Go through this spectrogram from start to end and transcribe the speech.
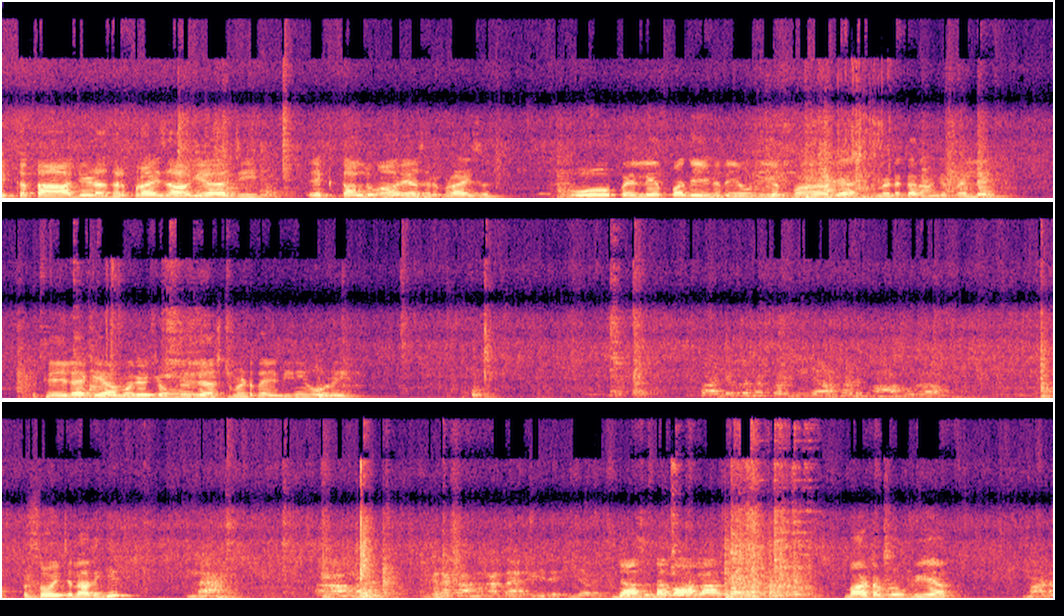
ਇੱਕ ਤਾਂ ਜਿਹੜਾ ਸਰਪ੍ਰਾਈਜ਼ ਆ ਗਿਆ ਜੀ ਇੱਕ ਕੱਲ ਨੂੰ ਆ ਰਿਹਾ ਸਰਪ੍ਰਾਈਜ਼ ਉਹ ਪਹਿਲੇ ਆਪਾਂ ਦੇਖਦੇ ਹਾਂ ਉਹਦੀ ਆਪਾਂ ਐਡਜਸਟਮੈਂਟ ਕਰਾਂਗੇ ਪਹਿਲੇ। ਫੇਰ ਲੈ ਕੇ ਆਵਾਂਗੇ ਕਿਉਂਕਿ ਐਡਜਸਟਮੈਂਟ ਤਾਂ ਇਹਦੀ ਨਹੀਂ ਹੋ ਰਹੀ। ਸਾਡੇ ਕੋਲ ਛੱਪੜ ਨਹੀਂ ਆ ਸਾਡੇ ਥਾਂ ਥੋੜਾ ਰਸੋਈ ਚ ਲਾ ਦਈਏ? ਨਾ। ਆਹੋ ਜਿਹੜਾ ਕੰਮ ਕਰਦਾ ਰੀੜੀ ਦੇਖੀ ਜਾਵੇ। ਜਾਂ ਸਿੱਧਾ ਬਾਹਰ ਲਾਣੇ ਵਾਟਰਪ੍ਰੂਫ ਹੀ ਆ। ਮਾੜਾ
